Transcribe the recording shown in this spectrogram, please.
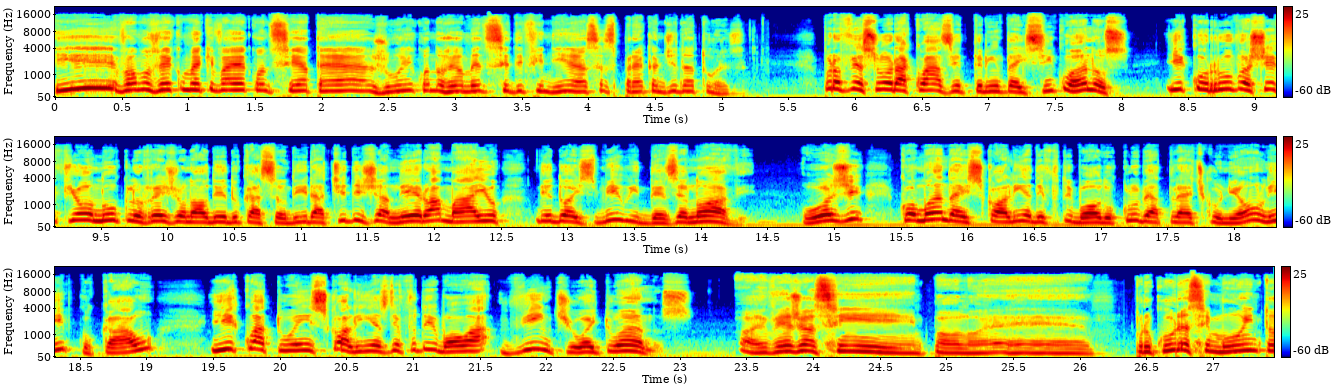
E vamos ver como é que vai acontecer até junho, quando realmente se definir essas pré-candidaturas. Professor há quase 35 anos, Ico Ruva chefiou o Núcleo Regional de Educação de Irati de janeiro a maio de 2019. Hoje, comanda a escolinha de futebol do Clube Atlético União Olímpico, CAU, e atua em escolinhas de futebol há 28 anos. eu vejo assim, Paulo, é, procura-se muito,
